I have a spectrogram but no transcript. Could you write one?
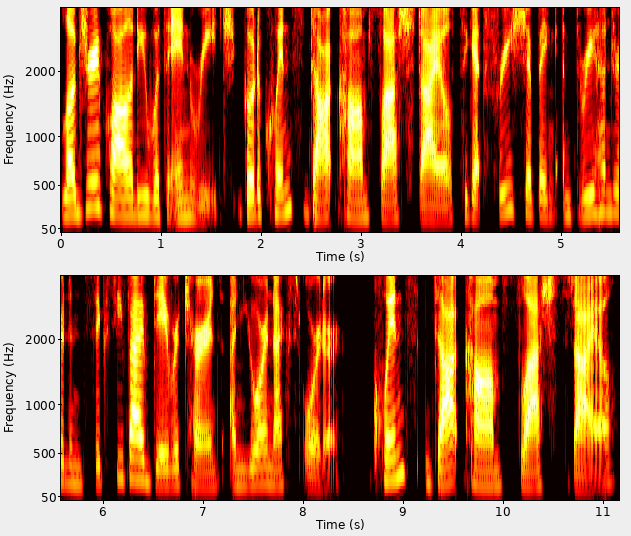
Luxury quality within reach. Go to quince.com slash style to get free shipping and 365 day returns on your next order. Quince.com slash style.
